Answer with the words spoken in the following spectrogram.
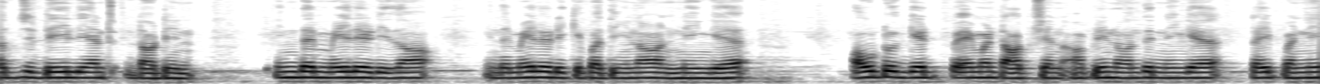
at Dailyhunt dot in இந்த மெயில் ஐடி தான். இந்த மெயில் ஐடிக்கு பார்த்தீங்கன்னா நீங்கள் out to get payment option அப்படின்னு வந்து நீங்கள் டைப் பண்ணி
